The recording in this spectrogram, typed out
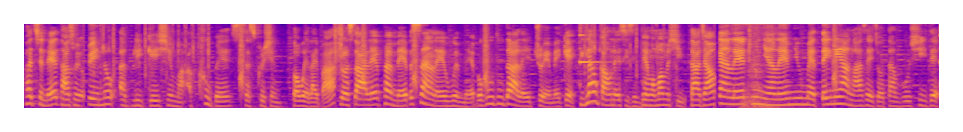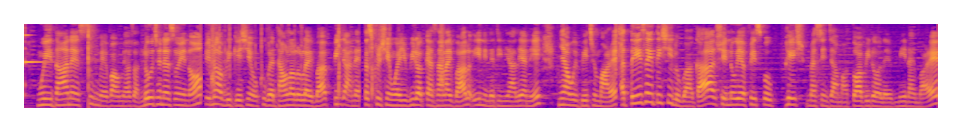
ဖတ်ချင်တဲ့ဒါဆိုရင်ရွှေနှုတ် application မှာအခုပဲ subscription တော့ဝယ်လိုက်ပါပြီးတော့စာလဲဖတ်မယ်ပတ်စံလဲဝင်မယ်ပဟုသုတလဲကျွယ်မယ်ကဲဒီလောက်ကောင်းတဲ့အစီအစဉ်ဘယ်မှမရှိဘူးဒါကြောင့်ကန်လဲထူညံလဲမြူးမဲ့350ကျော်တန်ဖိုးရှိတဲ့ငွေသားနဲ့စုမဲ့ပေါင်းများစွာလိုချင်တယ်ဆိုရင်တော့ Pino application ကိုအခုပဲ download လုပ်လိုက်ပါပြီးတာနဲ့ subscription ဝယ်ယူပြီးတော့ကန်ဆယ်လိုက်ပါလို့အေးအနေနဲ့ဒီညလေးကနေမျှဝေပေးချင်ပါတယ်အသေးစိတ်သိရှိလိုပါကရှင်တို့ရဲ့ Facebook page Messenger မှာတွားပြီးတော့လဲမေးနိုင်ပါတယ်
